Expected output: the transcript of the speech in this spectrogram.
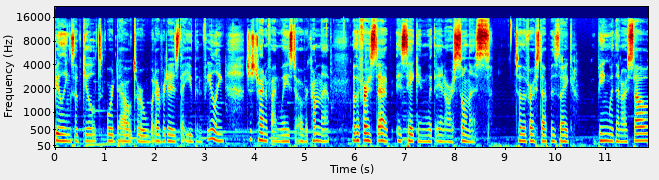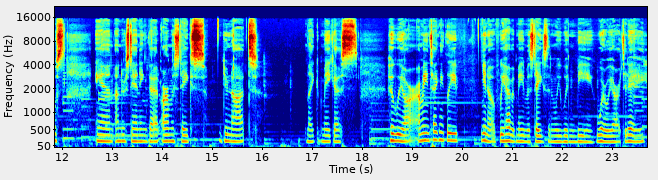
feelings of guilt or doubt or whatever it is that you've been feeling, just trying to find ways to overcome that. But the first step is taken within our stillness. So the first step is like being within ourselves and understanding that our mistakes do not like make us who we are. I mean, technically, you know, if we haven't made mistakes, then we wouldn't be where we are today.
